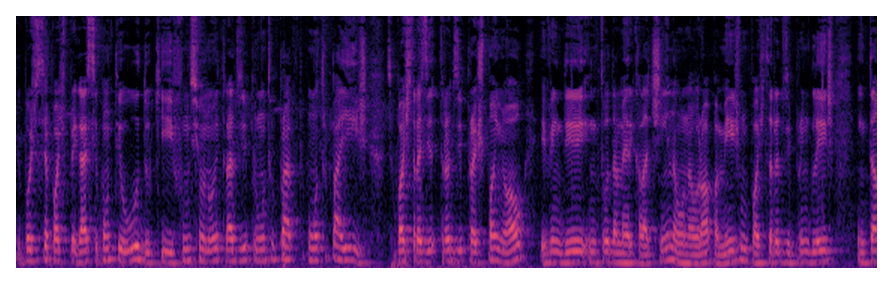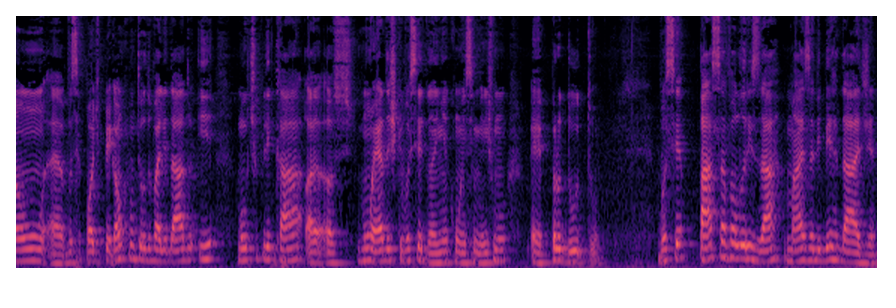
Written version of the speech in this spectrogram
Depois você pode pegar esse conteúdo que funcionou e traduzir para um outro, um outro país. Você pode trazer, traduzir para espanhol e vender em toda a América Latina ou na Europa mesmo. Pode traduzir para inglês. Então, é, você pode pegar um conteúdo validado e multiplicar as moedas que você ganha com esse mesmo é, produto você passa a valorizar mais a liberdade.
